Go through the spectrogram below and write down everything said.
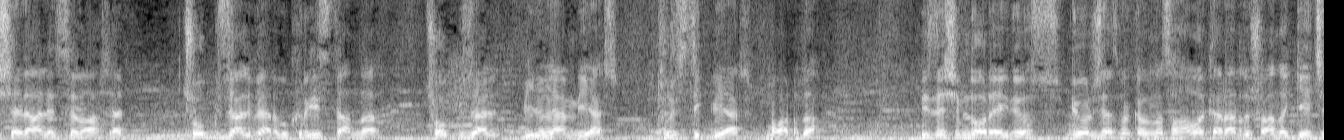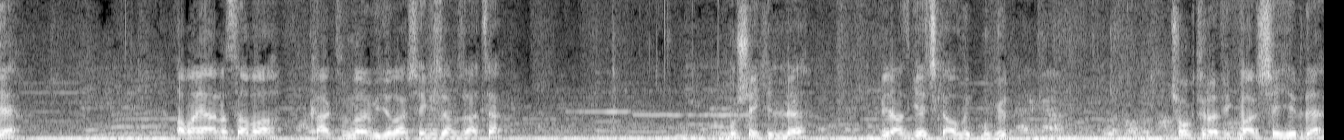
şelalesi var. Yani çok güzel bir yer. Bu Kırgızistan'da çok güzel bilinen bir yer. Turistik bir yer bu arada. Biz de şimdi oraya gidiyoruz. Göreceğiz bakalım nasıl. Hava karardı şu anda gece. Ama yarın sabah kalktığımda videolar çekeceğim zaten. Bu şekilde. Biraz geç kaldık bugün. Çok trafik var şehirde.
